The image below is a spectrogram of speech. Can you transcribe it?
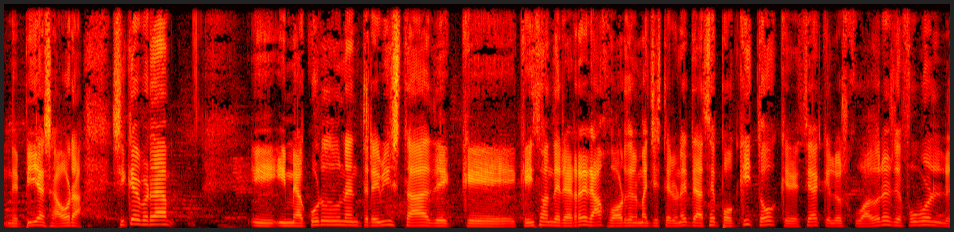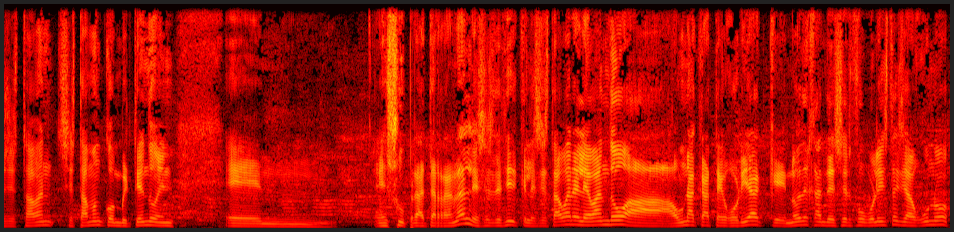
me pillas ahora. Sí que es verdad y, me acuerdo de una entrevista de que, hizo Ander Herrera, jugador del Manchester United, hace poquito, que decía que los jugadores de fútbol les estaban, se estaban convirtiendo en, en, supraterrenales, es decir, que les estaban elevando a, una categoría que no dejan de ser futbolistas y algunos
